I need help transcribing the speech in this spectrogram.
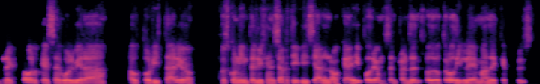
rector que se volviera autoritario, pues con inteligencia artificial, ¿no? Que ahí podríamos entrar dentro de otro dilema de que pues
